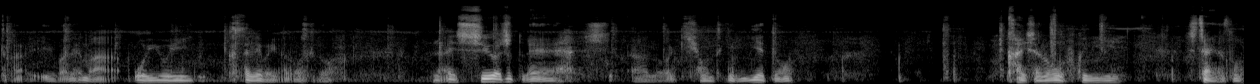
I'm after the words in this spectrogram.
とか言えばね、まあ、おいおい語ればいいかと思うんですけど、来週はちょっとね、あの、基本的に家と会社の往復にしたいなと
